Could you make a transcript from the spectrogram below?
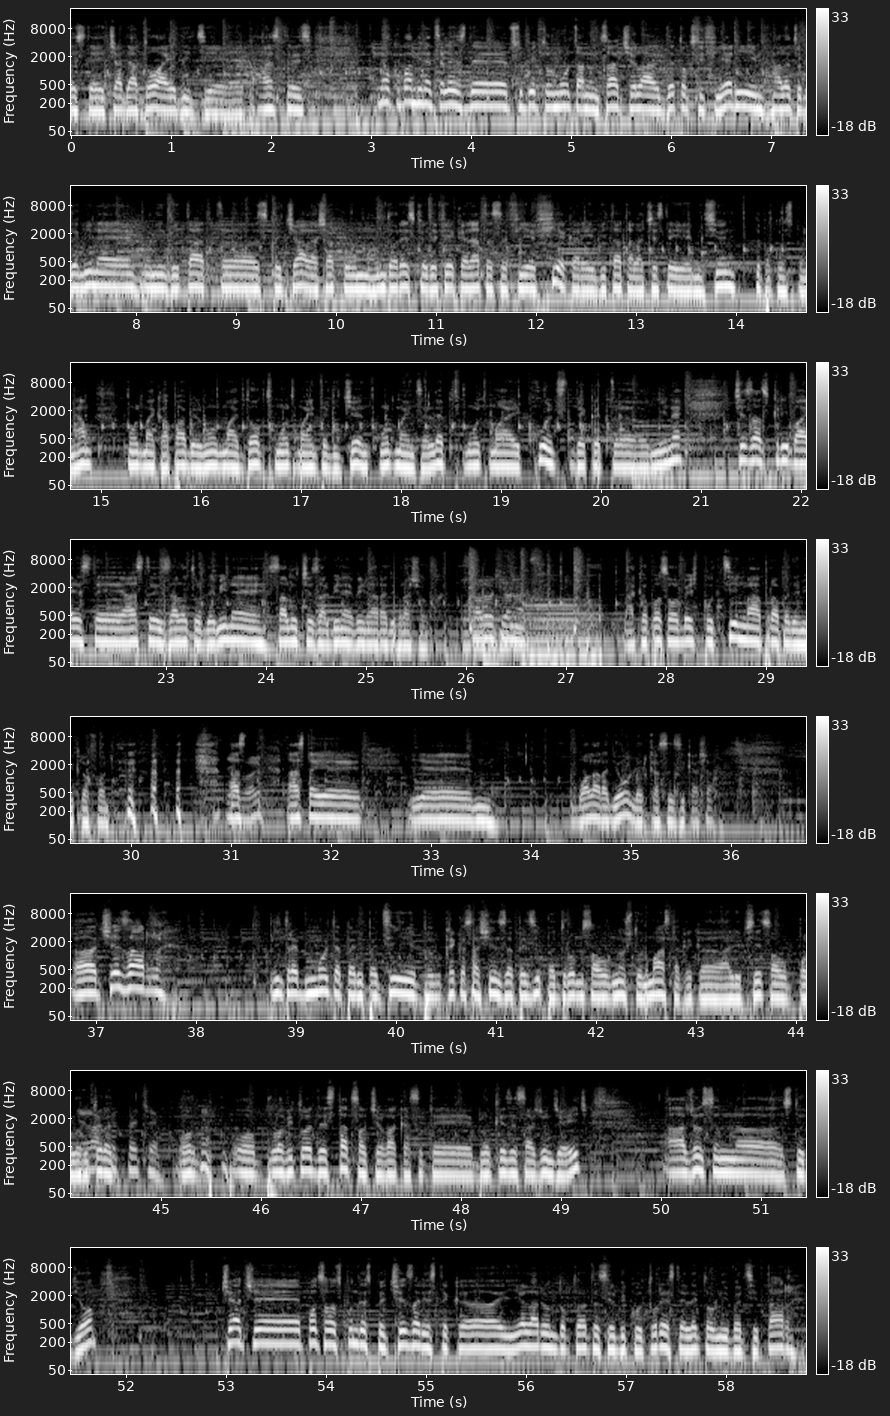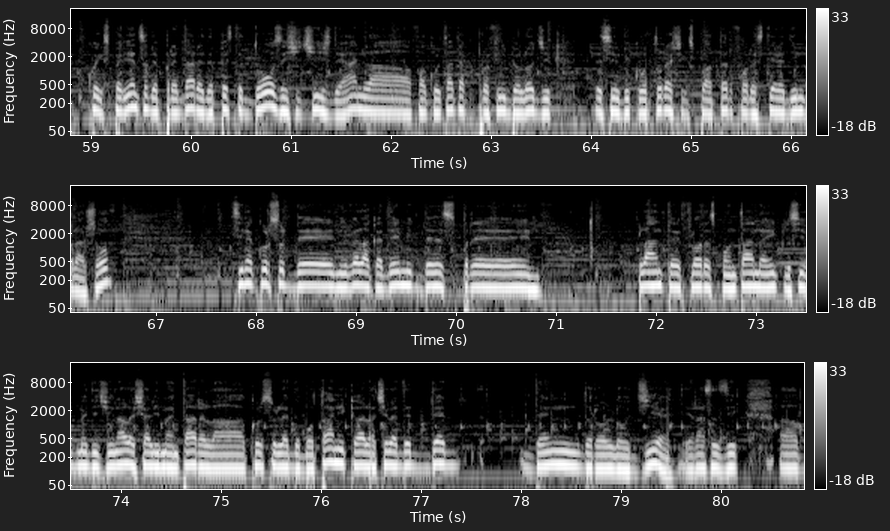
Este cea de-a doua ediție astăzi. Ne ocupăm, bineînțeles, de subiectul mult anunțat, cel al detoxifierii. Alături de mine un invitat uh, special, așa cum îmi doresc eu de fiecare dată să fie fiecare invitat al acestei emisiuni, după cum spuneam, mult mai capabil, mult mai doct, mult mai inteligent, mult mai înțelept, mult mai cult decât uh, mine. Cezar Scriba este astăzi alături de mine. Salut, Cezar, bine ai venit la Radio Brașov. Salut, Ionuț! Dacă poți să vorbești puțin mai aproape de microfon. asta, Sigur. asta e, e boala radiourilor, ca să zic așa. Uh, Cezar, printre multe peripeții, p- cred că s-a și înzăpezit pe drum sau, nu știu, numai asta, cred că a lipsit sau o Era lovitură, cât pe ce. ori, o lovitură de stat sau ceva ca să te blocheze să ajungi aici. A ajuns în uh, studio. Ceea ce pot să vă spun despre Cezar este că el are un doctorat în silvicultură, este lector universitar cu experiență de predare de peste 25 de ani la Facultatea cu profil biologic de silvicultură și exploatări forestiere din Brașov. Ține cursuri de nivel academic despre plante, floră spontană, inclusiv medicinală și alimentară la cursurile de botanică, la cele de, de dendrologie, era să zic uh,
